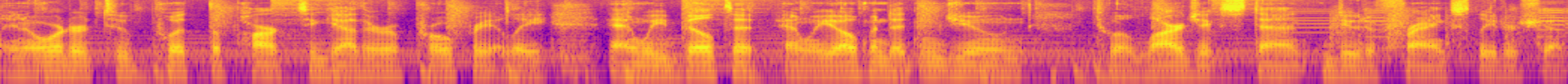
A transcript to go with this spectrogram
in order to put the park together appropriately. And we built it and we opened it in June to a large extent due to Frank's leadership.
